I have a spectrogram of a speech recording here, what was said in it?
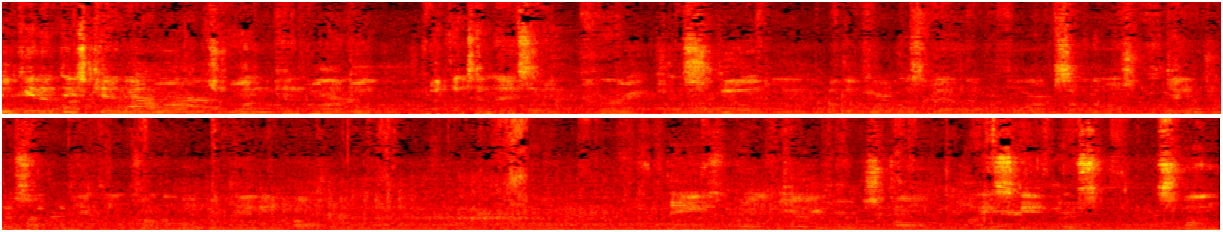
Looking at these canyon walls, one can marvel at the tenacity, courage, and skill of the fearless men that perform some of the most dangerous undertakings on the Boulder Canyon Road. These road called high scalers, swung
